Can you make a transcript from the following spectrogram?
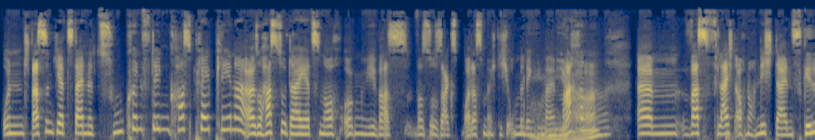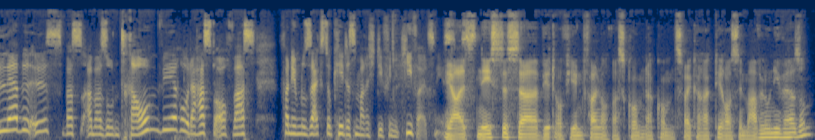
Und was sind jetzt deine zukünftigen Cosplay-Pläne? Also hast du da jetzt noch irgendwie was, was du sagst, boah, das möchte ich unbedingt mal ja. machen? Ähm, was vielleicht auch noch nicht dein Skill-Level ist, was aber so ein Traum wäre? Oder hast du auch was, von dem du sagst, okay, das mache ich definitiv als nächstes? Ja, als nächstes äh, wird auf jeden Fall noch was kommen. Da kommen zwei Charaktere aus dem Marvel-Universum.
